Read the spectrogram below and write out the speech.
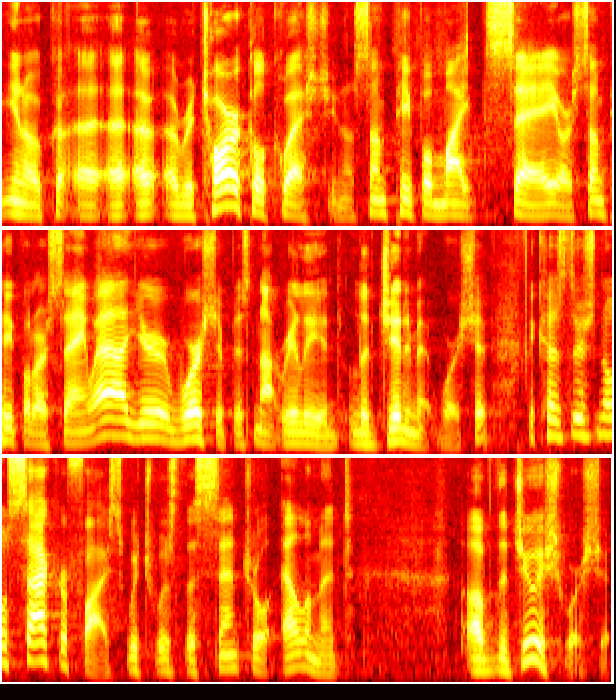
you know, a, a, a, rhetorical question. You know, some people might say, or some people are saying, well, your worship is not really a legitimate worship because there's no sacrifice, which was the central element of the Jewish worship.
